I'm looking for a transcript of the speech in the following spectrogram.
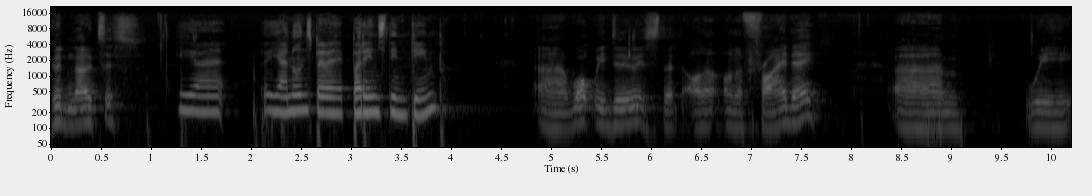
good notice. Îi, uh, îi anunț pe părinți din timp. Uh, what we do is that on a, on a Friday, um, we,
